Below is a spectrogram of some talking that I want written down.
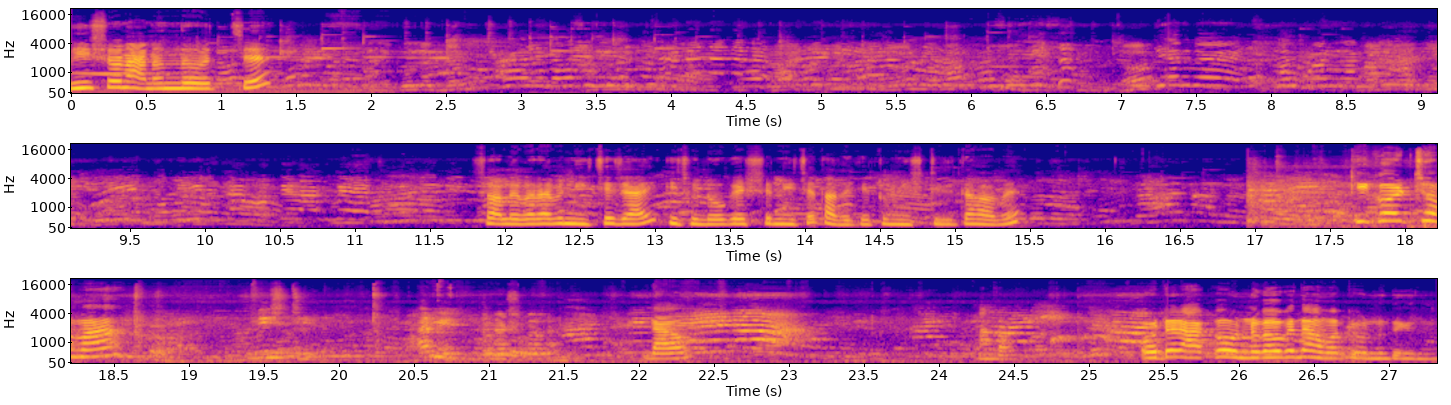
ভীষণ আনন্দ হচ্ছে। চল এবার আমি নিচে যাই। কিছু লোক এসছে নিচে তাদেরকে একটু মিষ্টি দিতে হবে। কি করছ মা? মিষ্টি। দাও। ওটা রাখো অন্য কাউকে দাও আমাকে অন্য থেকে দাও।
